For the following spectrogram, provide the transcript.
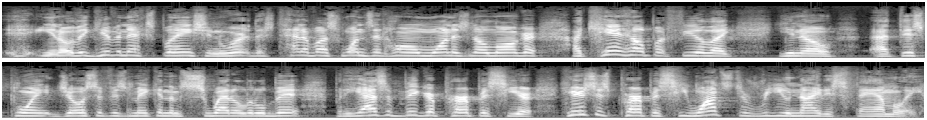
You know, they give an explanation. We're, there's 10 of us, one's at home, one is no longer. I can't help but feel like, you know, at this point, Joseph is making them sweat a little bit, but he has a bigger purpose here. Here's his purpose he wants to reunite his family.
